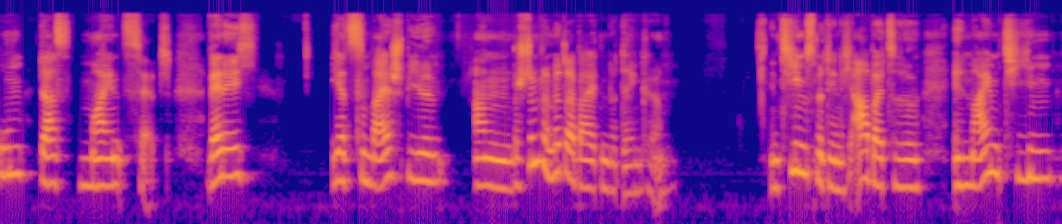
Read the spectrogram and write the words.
um das Mindset. Wenn ich jetzt zum Beispiel an bestimmte Mitarbeitende denke, in Teams, mit denen ich arbeite, in meinem Team,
